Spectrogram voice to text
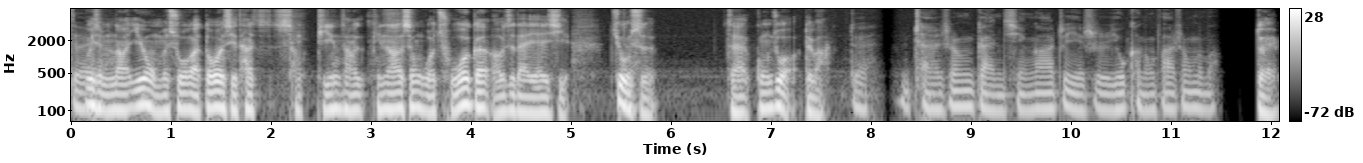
对，为什么呢？因为我们说了，多尔西他生平常平常的生活，除了跟儿子待在一起，就是在工作，对吧？对产生感情啊，这也是有可能发生的嘛。对，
